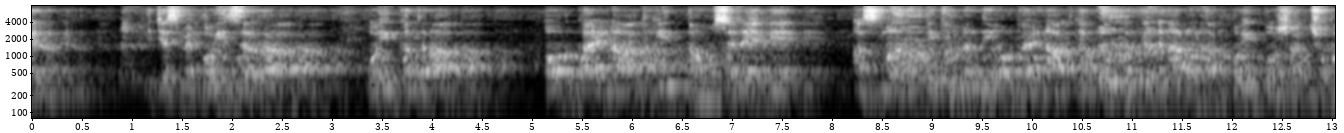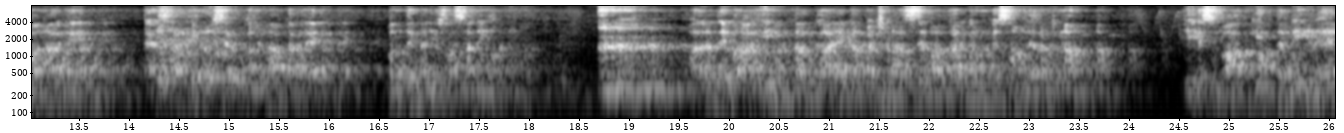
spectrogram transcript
इल्म। जिसमें कोई जर्रा, कोई कतरा और कायनात की तम से लेके आसमानों की बुलंदी और कायनात के ऊपर के किनारों तक कोई गोशा छुपा न रहे, ऐसा इल्म सिर्फ़ अल्लाह का है। बंदे का ये खासा नहीं होता। हज़रत इब्राहिम का गाय का बछड़ा जिबा करके उनके सामने रखना। ये इस बात की दलील है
